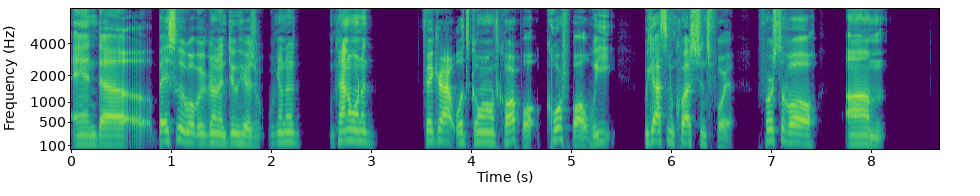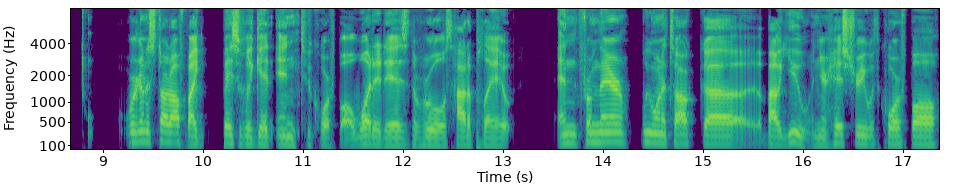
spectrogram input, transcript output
and uh, basically, what we're going to do here is we're going to we kind of want to figure out what's going on with korfball. Korfball. We we got some questions for you. First of all, um, we're gonna start off by basically get into korfball, what it is, the rules, how to play it, and from there we want to talk uh, about you and your history with korfball,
